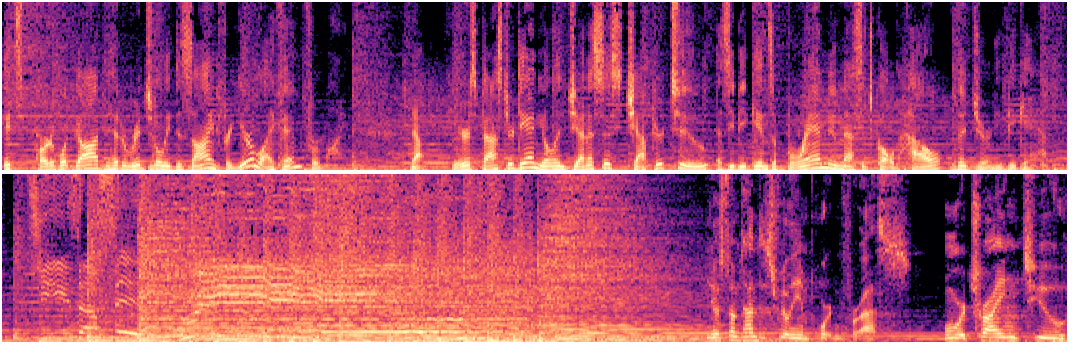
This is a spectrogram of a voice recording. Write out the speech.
It's part of what God had originally designed for your life and for mine. Now, here's Pastor Daniel in Genesis chapter 2 as he begins a brand new message called How the Journey Began. Know, sometimes it's really important for us when we're trying to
